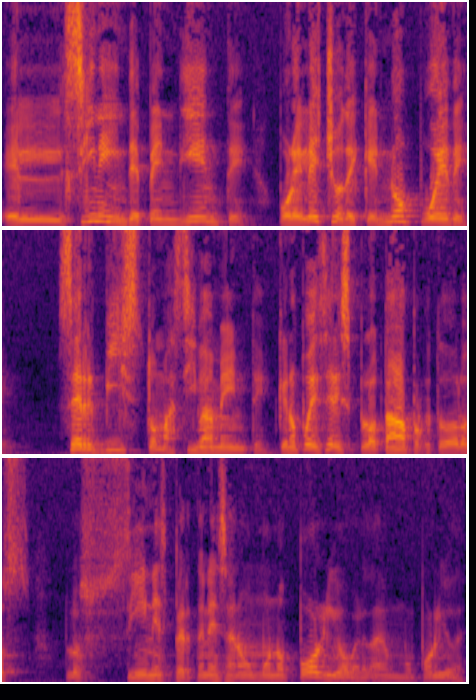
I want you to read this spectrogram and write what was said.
el cine independiente, por el hecho de que no puede ser visto masivamente, que no puede ser explotado porque todos los, los cines pertenecen a un monopolio, ¿verdad? Un monopolio de,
